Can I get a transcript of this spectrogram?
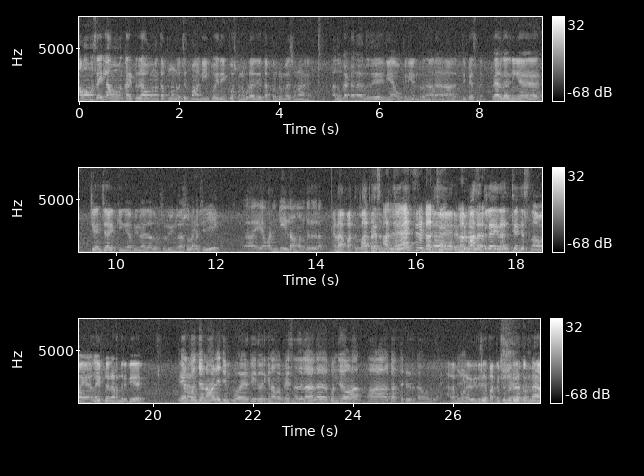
அவன் அவன் சைடில் அவன் அவன் கரெக்டு அவன் தப்புன்னு ஒன்று வச்சிருப்பான். நீ போய் இதை இம்போஸ் பண்ணக்கூடாது. இது தப்புன்ற மாதிரி சொன்னானுங்க. அதுவும் கரெக்டாக தான் இருந்தது. இது என் ஒப்பீனியன்றதுனால நான் அதை பற்றி பேசலை. வேறு ஏதாவது நீங்கள் சேஞ்ச் ஆகிருக்கீங்க அப்படின்னு ஏதாவது ஒன்று சொல்லுவீங்களா? சொல்லுங்க ஜி. என் வண்டி இல்லாம வந்துருக்குறேன் ஏன்னா பத்து பாட்காஸ்ட் அது accident ஆச்சு. ரெண்டு. மாசத்துல ஏதாவது சேஞ்சஸ் தான் என் லைஃப்ல நடந்திருக்கு. கொஞ்சம் நாலேஜ் இம்ப்ரூவ் ஆயிருக்கு. இது வரைக்கும் நம்ம பேசினதுல கொஞ்சம் கத்துட்டு இருக்கேன் அவ்வளோ அதான் போன இதுல பத்து நிமிஷம் முன்னாடி தான் சொன்னேன்.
